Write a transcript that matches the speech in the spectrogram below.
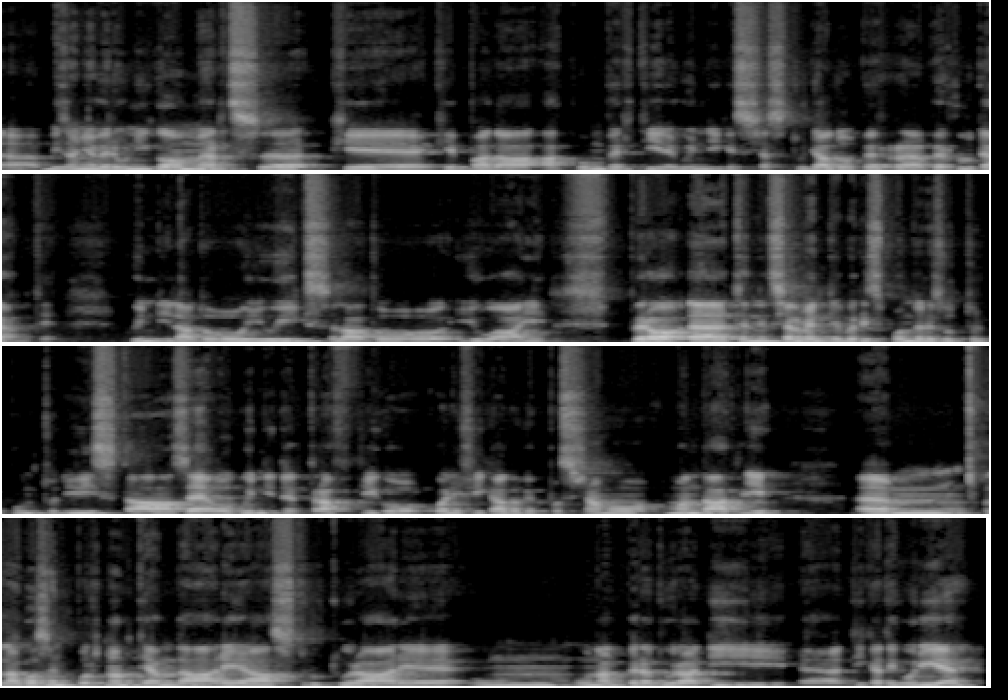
eh, bisogna avere un e-commerce che, che, vada a convertire, quindi che sia studiato per, per l'utente quindi lato UX, lato UI. Però eh, tendenzialmente per rispondere sotto il punto di vista SEO, quindi del traffico qualificato che possiamo mandargli, ehm, la cosa importante è andare a strutturare un, un'alberatura di, eh, di categorie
